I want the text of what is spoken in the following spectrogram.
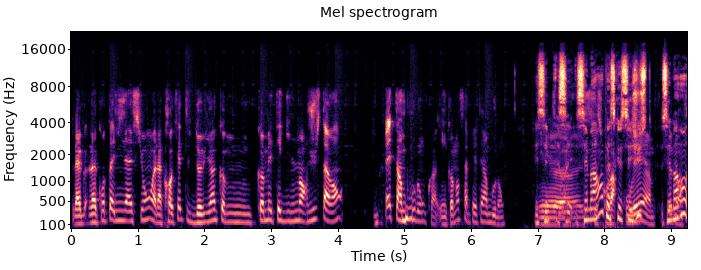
La, la contamination à la croquette devient comme, comme était Gilmore juste avant. Il pète un boulon, quoi. Il commence à péter un boulon. Et c'est euh, marrant parce que c'est juste. C'est marrant.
